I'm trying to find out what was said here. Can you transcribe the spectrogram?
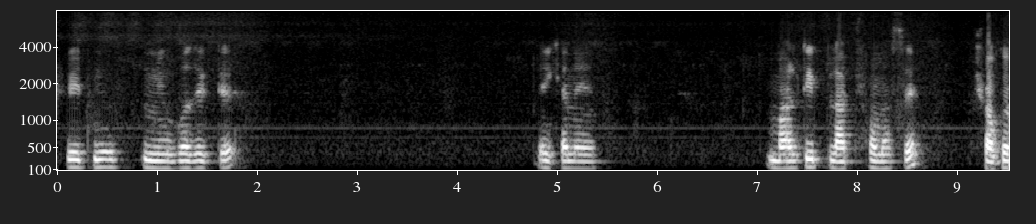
create new new প্রজেক্টে এইখানে মাল্টি প্ল্যাটফর্ম আছে, সকল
